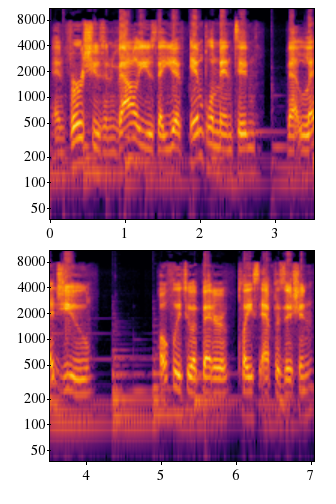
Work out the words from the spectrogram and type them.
and virtues and values that you have implemented that led you, hopefully, to a better place and position.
